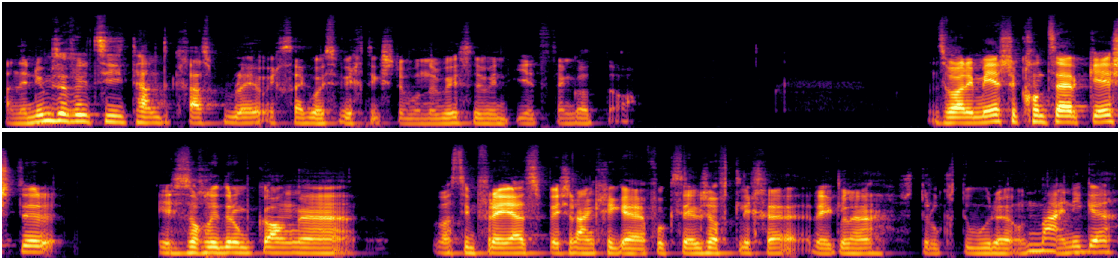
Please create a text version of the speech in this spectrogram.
Wenn ihr nicht mehr so viel Zeit habt, kein Problem, ich sage euch das Wichtigste, was ihr wissen wollt, jetzt dann geht da. Und zwar im ersten Konzert gestern ist es so ein bisschen darum gegangen, was sind Freiheitsbeschränkungen von gesellschaftlichen Regeln, Strukturen und Meinungen.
